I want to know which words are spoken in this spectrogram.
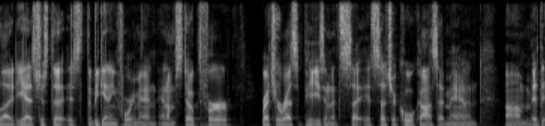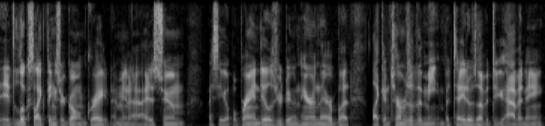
But yeah, it's just the it's the beginning for you, man. And I'm stoked for retro recipes and it's it's such a cool concept, man. And um it it looks like things are going great. I mean, I, I assume I see a couple brand deals you're doing here and there, but like in terms of the meat and potatoes of it, do you have any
